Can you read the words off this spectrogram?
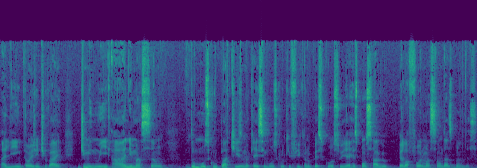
ali. Então, a gente vai diminuir a animação do músculo platisma, que é esse músculo que fica no pescoço e é responsável pela formação das bandas.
